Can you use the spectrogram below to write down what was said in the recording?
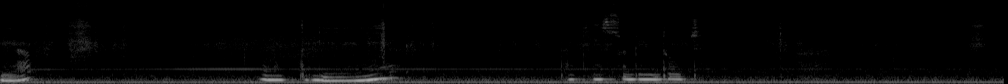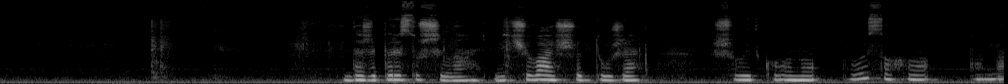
є. От лінії. Такі собі йдуть. Даже пересушила. Відчуваю, що дуже швидко воно висохло. О, да?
